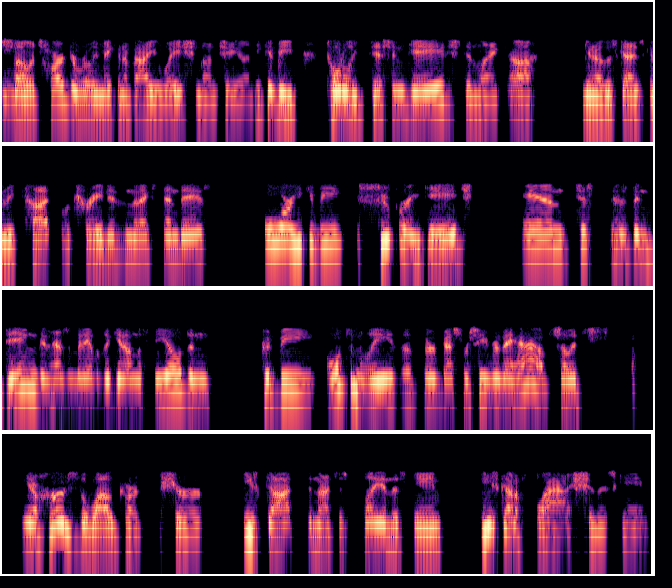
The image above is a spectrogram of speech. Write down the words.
Mm-hmm. So it's hard to really make an evaluation on Jalen. He could be totally disengaged and like, ah, uh, you know, this guy's going to be cut or traded in the next ten days, or he could be super engaged and just has been dinged and hasn't been able to get on the field and could be ultimately the third best receiver they have. So it's, you know, Hurd's the wild card for sure. He's got to not just play in this game, he's got to flash in this game.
